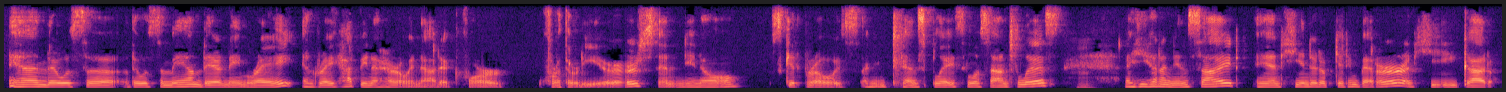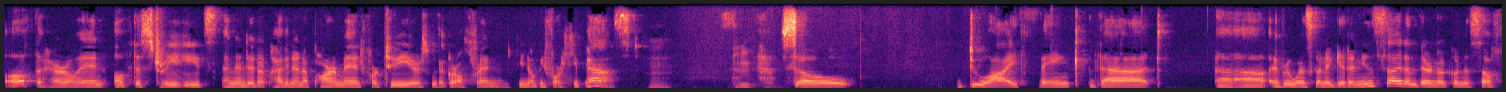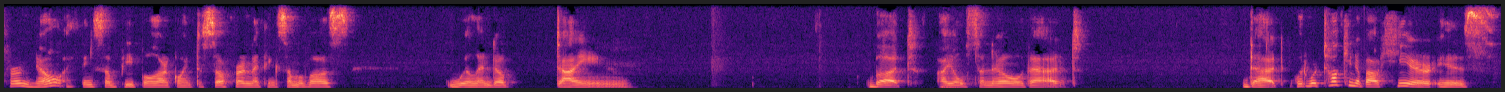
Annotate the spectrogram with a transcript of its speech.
And there was a there was a man there named Ray, and Ray had been a heroin addict for for 30 years, and you know Skid Row is an intense place in Los Angeles. Hmm. And he had an insight and he ended up getting better and he got off the heroin, off the streets, and ended up having an apartment for two years with a girlfriend, you know, before he passed. Hmm. So, do I think that uh, everyone's going to get an insight and they're not going to suffer? No, I think some people are going to suffer, and I think some of us will end up dying. But I hmm. also know that that what we're talking about here is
